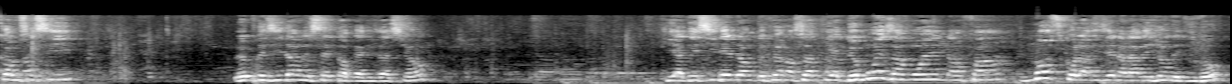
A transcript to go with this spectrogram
comme ceci le président de cette organisation qui a décidé donc de faire en sorte qu'il y ait de moins en moins d'enfants non scolarisés dans la région de Divo.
